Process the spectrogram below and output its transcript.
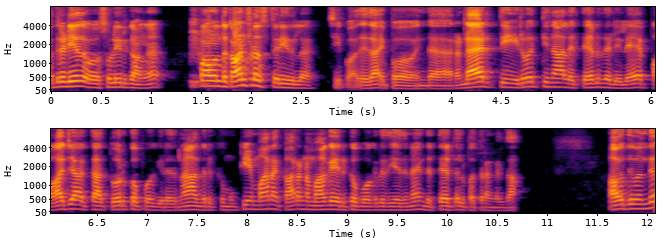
அதிரடியாக சொல்லியிருக்காங்க. இப்போ அந்த கான்ஃபிடன்ஸ் தெரியுதுல்ல. சரி, இப்போ அதுதான். இப்போ இந்த ரெண்டாயிரத்தி இருபத்தி நாலு தேர்தலிலே பாஜக தோற்க போகிறதுனா அதற்கு முக்கியமான காரணமாக இருக்க போகிறது எதுனா இந்த தேர்தல் பத்திரங்கள் தான். அது வந்து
